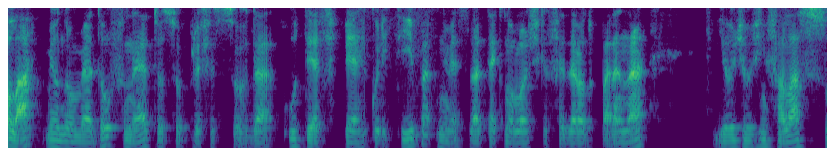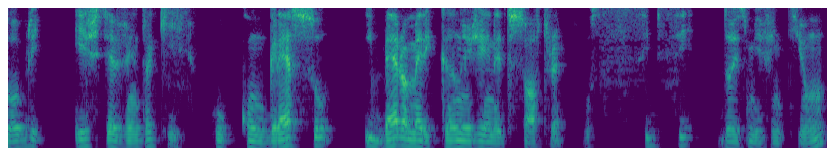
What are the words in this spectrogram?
Olá, meu nome é Adolfo Neto, eu sou professor da UTFPR Curitiba, Universidade Tecnológica Federal do Paraná, e hoje eu vim falar sobre este evento aqui, o Congresso Ibero-Americano em Engenharia de Software, o CIBSE 2021,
